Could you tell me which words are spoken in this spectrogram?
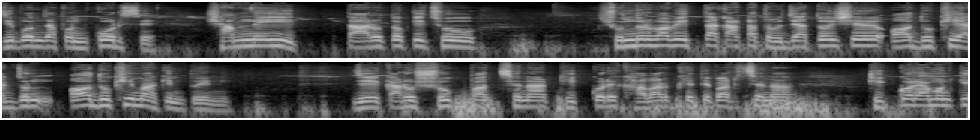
জীবনযাপন করছে। সামনে ঈদ, তারও তো কিছু সুন্দরভাবে ঈদটা কাটাতে হবে, যতই সে অদুখী, একজন অদুখী মা কিন্তু ইনি। যে কারও সুখ পাচ্ছে না, ঠিক করে খাবার খেতে পারছে না, ঠিক করে এমনকি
